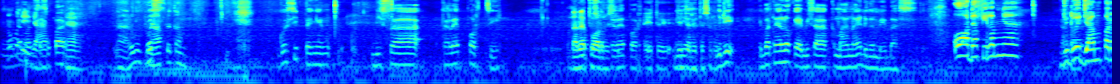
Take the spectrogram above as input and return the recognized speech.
Lu mau jadi jahat super. ya. Nah lu mau punya apa Tam? gue sih pengen bisa teleport sih. Teleport. Itu teleport. Itu Iya. jujur itu seru. Jadi ibaratnya lo kayak bisa ke mana ya dengan bebas. Oh ada filmnya judulnya Jumper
